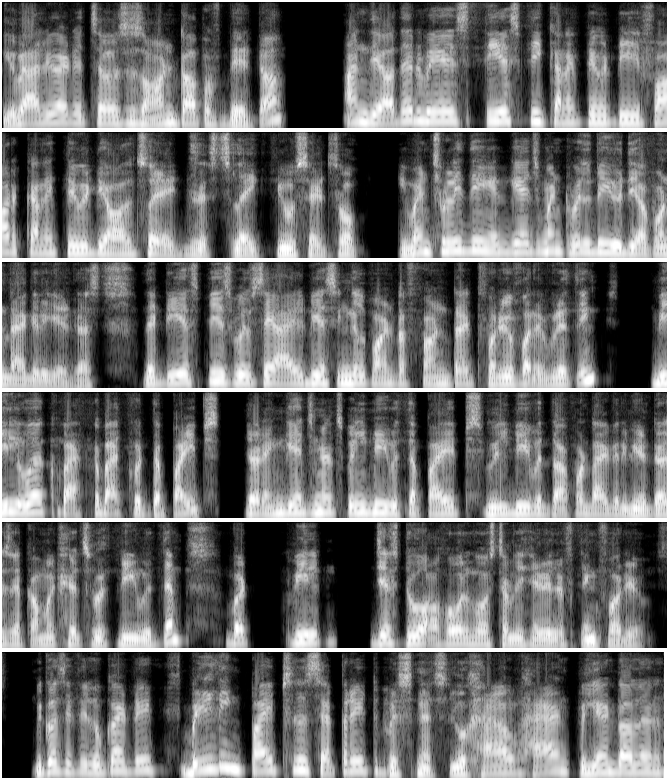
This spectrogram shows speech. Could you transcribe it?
value-added services on top of data. And the other way is TSP connectivity for connectivity also exists, like you said. So Eventually, the engagement will be with the account aggregators. The TSPs will say, I'll be a single point of contact for you for everything. We'll work back to back with the pipes. Your engagements will be with the pipes, will be with the account aggregators, your commercials will be with them, but we'll just do a whole most of the heavy lifting for you. Because if you look at it, building pipes is a separate business. You have had billion dollar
